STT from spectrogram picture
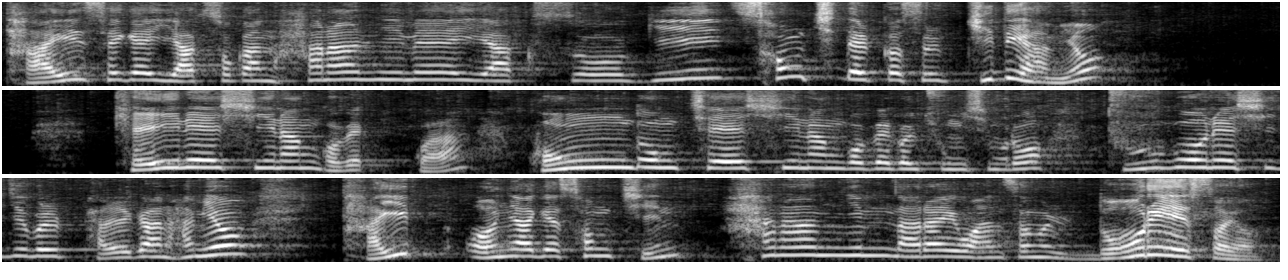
다윗에게 약속한 하나님의 약속이 성취될 것을 기대하며 개인의 신앙 고백과 공동체의 신앙 고백을 중심으로 두 권의 시집을 발간하며 다윗 언약의 성취인 하나님 나라의 완성을 노래했어요.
